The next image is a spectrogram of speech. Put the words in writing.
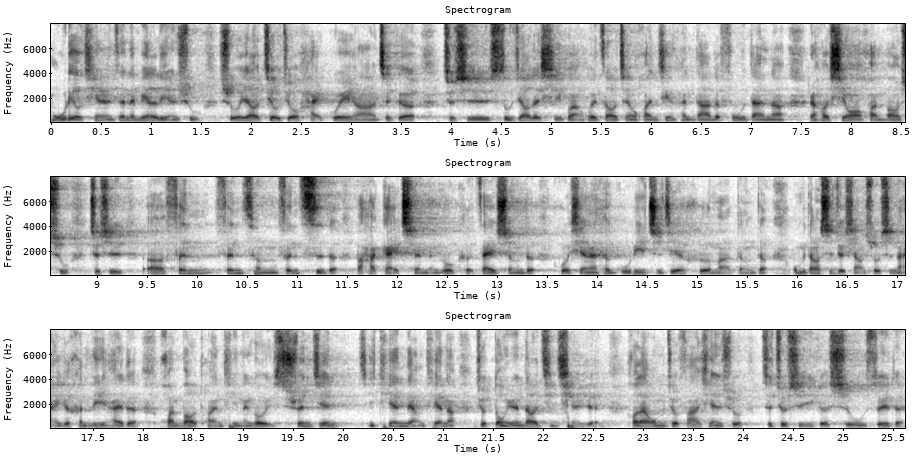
五六千人在那边联署，说要救救海龟啊，这个就是塑胶的吸管会造成环境很大的负担啊，然后希望环保署就是呃分分层分次的把它改成能够可再生的，或现在很鼓励直接喝嘛等等。我们当时就想说是哪一个很厉害的环保团体能够瞬间一天两天呢就动员到几千人。后来我们就发现说这就是一个十五岁的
